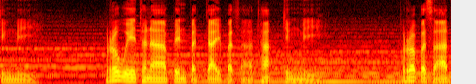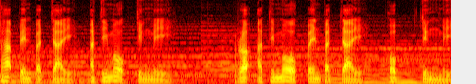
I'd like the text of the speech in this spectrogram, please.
จึงมี เพราะเวทนาเป็นปัจจัยภาษาทะจึงมี เพราะภาษาทะเป็นปัจจัยอธิโมกจึงมี เพราะอธิโมกเป็นปัจจัยภพจึงมี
